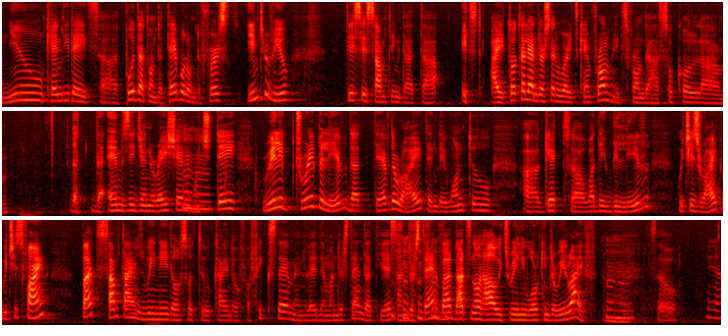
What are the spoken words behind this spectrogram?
new candidates uh, put that on the table on the first interview, this is something that uh, it's. I totally understand where it came from. It's from the so-called um, the the MZ generation, which they really truly believe that they have the right and they want to uh, get uh, what they believe, which is right, which is fine. But sometimes we need also to kind of uh, fix them and let them understand that yes, understand, but that's not how it's really work in the real life. So Yeah.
